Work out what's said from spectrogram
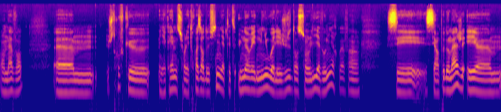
en avant. Euh, je trouve que il y a quand même sur les trois heures de film, il y a peut-être une heure et demie où elle est juste dans son lit à vomir. Enfin, c'est un peu dommage. Et euh,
